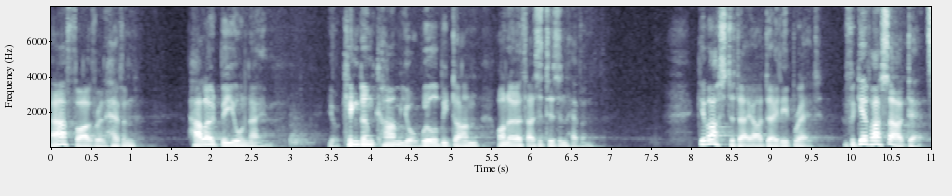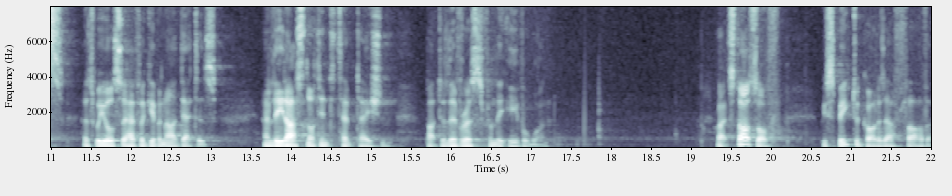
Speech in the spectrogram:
Our Father in heaven, hallowed be your name. Your kingdom come, your will be done on earth as it is in heaven. Give us today our daily bread, and forgive us our debts, as we also have forgiven our debtors. And lead us not into temptation, but deliver us from the evil one. Right, starts off, we speak to God as our Father.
